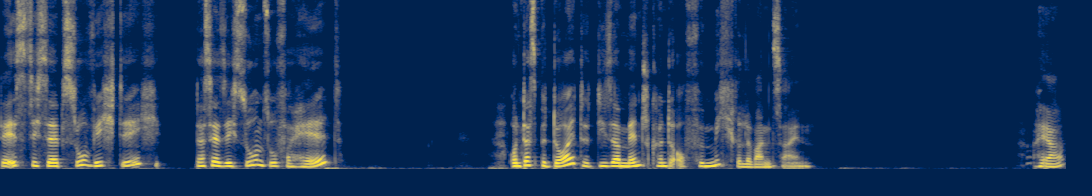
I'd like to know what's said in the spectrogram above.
der ist sich selbst so wichtig, dass er sich so und so verhält und das bedeutet, dieser Mensch könnte auch für mich relevant sein. Ja,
